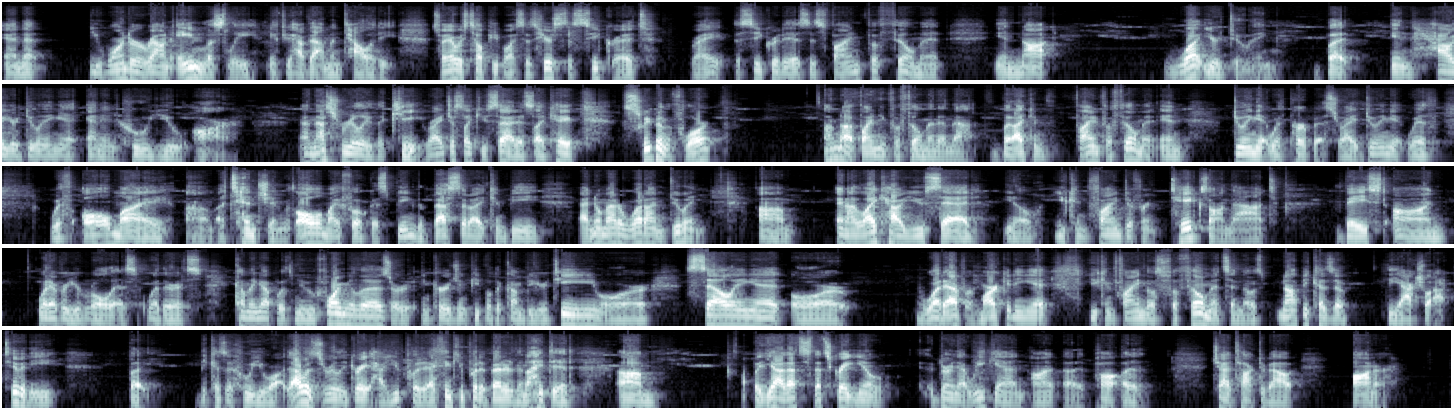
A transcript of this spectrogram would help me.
And that you wander around aimlessly if you have that mentality. So I always tell people, I says, here's the secret, right? The secret is is find fulfillment in not what you're doing, but in how you're doing it and in who you are. And that's really the key, right? Just like you said, it's like, hey, sweeping the floor, I'm not finding fulfillment in that, but I can find fulfillment in doing it with purpose, right? Doing it with with all my um, attention, with all of my focus, being the best that I can be at no matter what I'm doing. Um, and I like how you said, you know, you can find different takes on that based on whatever your role is, whether it's coming up with new formulas or encouraging people to come to your team or selling it or whatever, marketing it, you can find those fulfillments in those, not because of the actual activity, but because of who you are. That was really great how you put it. I think you put it better than I did. Um, but yeah, that's that's great. You know, during that weekend, on uh, Paul, uh, Chad talked about honor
